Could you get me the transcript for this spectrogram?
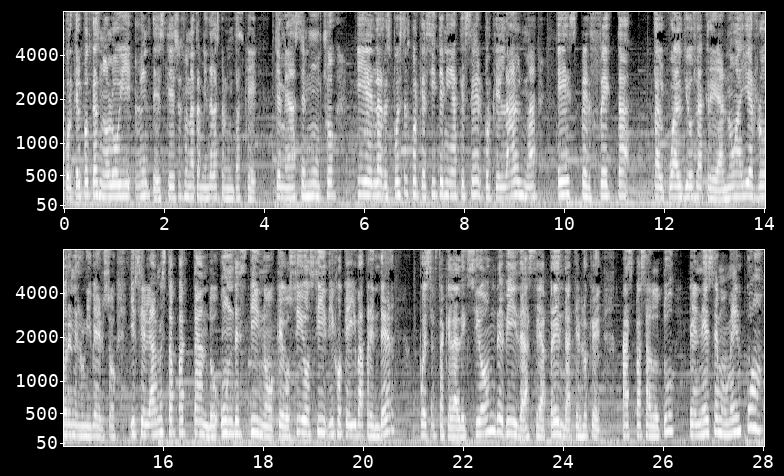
¿Por qué el podcast no lo oí antes? Que eso es una también de las preguntas que, que me hacen mucho. Y eh, la respuesta es porque así tenía que ser, porque el alma es perfecta tal cual Dios la crea, no hay error en el universo. Y si el alma está pactando un destino que o sí o sí dijo que iba a aprender, pues hasta que la lección de vida se aprenda, que es lo que has pasado tú, en ese momento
